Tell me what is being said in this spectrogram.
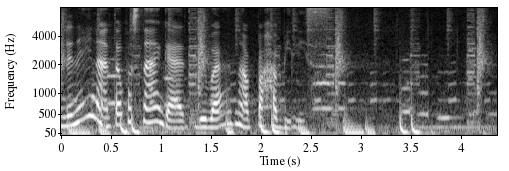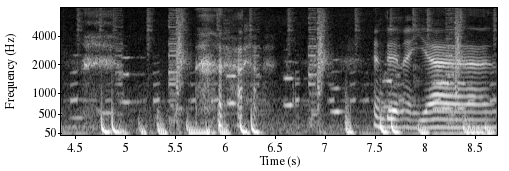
And then, ayun na. Tapos na agad. Di ba? Napakabilis. And then, ayan.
